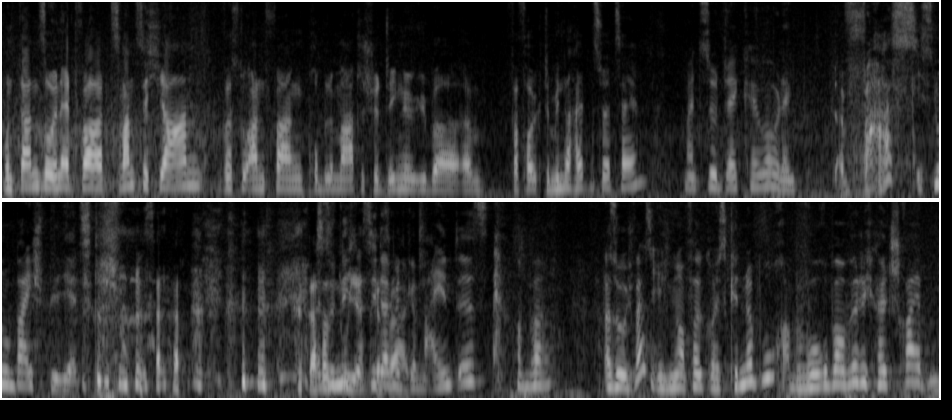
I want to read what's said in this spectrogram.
Und dann so in etwa 20 Jahren wirst du anfangen, problematische Dinge über ähm, verfolgte Minderheiten zu erzählen? Meinst du J.K. Rowling? Äh, Was? Ist nur ein Beispiel jetzt. Das also hast du nicht, dass jetzt sie gesagt. damit gemeint ist, aber. Also ich weiß nicht, ein erfolgreiches Kinderbuch, aber worüber würde ich halt schreiben?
